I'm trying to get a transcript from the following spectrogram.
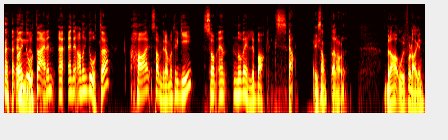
Anekdote er en, eh, en anekdote har samme dramaturgi som en novelle baklengs. ja. Ikke sant? Der har du det. Bra ord for dagen.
